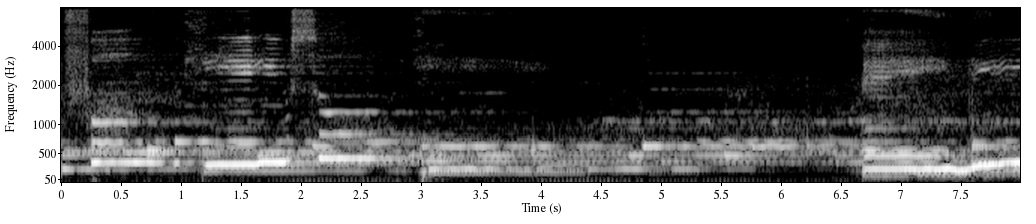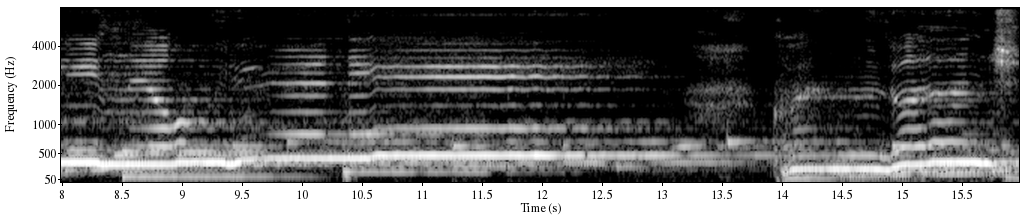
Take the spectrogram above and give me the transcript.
风吟素衣，北溟流云兮，昆仑雪。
